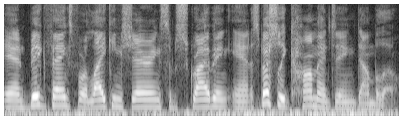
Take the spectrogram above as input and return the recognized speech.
And big thanks for liking, sharing, subscribing, and especially commenting down below.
